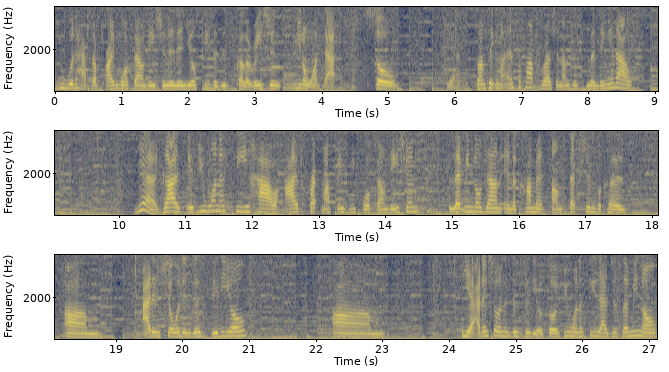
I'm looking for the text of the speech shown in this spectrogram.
you would have to apply more foundation and then you'll see the discoloration. You don't want that. So yeah, so I'm taking my Instapop brush and I'm just blending it out. Yeah, guys, if you want to see how I prep my face before foundation, let me know down in the comment um section because um I didn't show it in this video. Um yeah i didn't show it in this video. So if you want to see that just let me know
